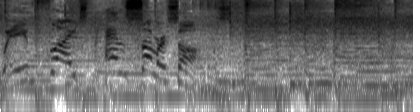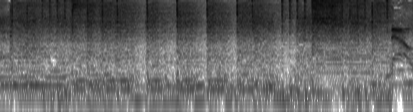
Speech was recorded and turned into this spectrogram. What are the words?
Wave flights and somersaults. Now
